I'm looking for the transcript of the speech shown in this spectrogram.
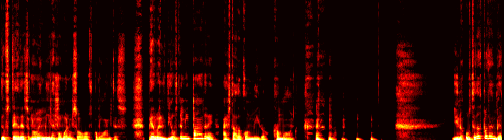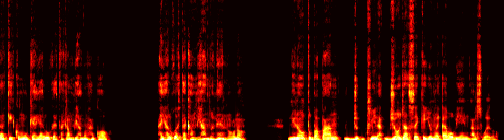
de ustedes no me mira con buenos ojos como antes, pero el Dios de mi padre ha estado conmigo. Come on. y ustedes pueden ver aquí como que hay algo que está cambiando en Jacob. Hay algo que está cambiando en él, ¿o no? You know, tu papá, mira, yo ya sé que yo no le caigo bien al suegro,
